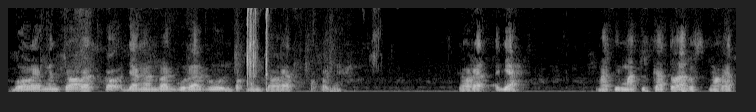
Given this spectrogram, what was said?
Boleh mencoret kok, jangan ragu-ragu untuk mencoret pokoknya. Coret aja. Matematika tuh harus nyoret.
